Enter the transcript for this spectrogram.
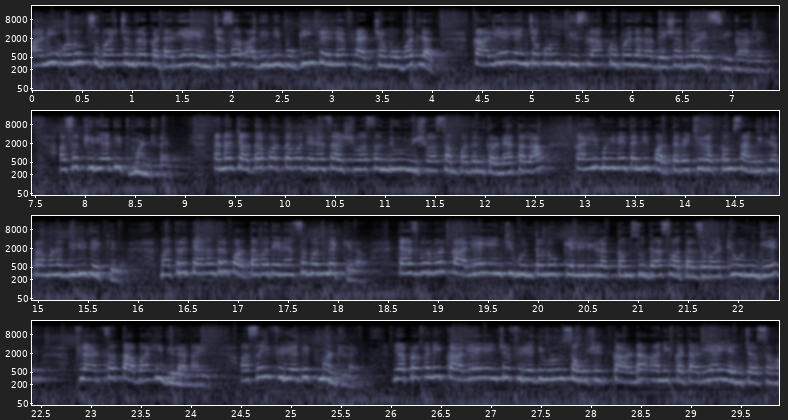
आणि अनुप सुभाषचंद्र कटारिया यांच्यासह आदींनी बुकिंग केलेल्या फ्लॅटच्या मोबदल्यात कालिया यांच्याकडून तीस लाख रुपये धनादेशाद्वारे स्वीकारले असं फिर्यादीत म्हटलंय. त्यांना जादा परतावा देण्याचं आश्वासन देऊन विश्वास संपादन करण्यात आला. काही महिने त्यांनी परताव्याची रक्कम सांगितल्याप्रमाणे दिली देखील. मात्र त्यानंतर परतावा देण्याचं बंद केलं. त्याचबरोबर कालिया यांची गुंतवणूक केलेली रक्कम सुद्धा स्वतःजवळ ठेवून घेत फ्लॅटचा ताबाही दिला नाही असंही फिर्यादीत म्हटलंय. या प्रकरणी कालिया यांच्या फिर्यादीवरून संशयित कार्डा आणि कटारिया यांच्यासह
